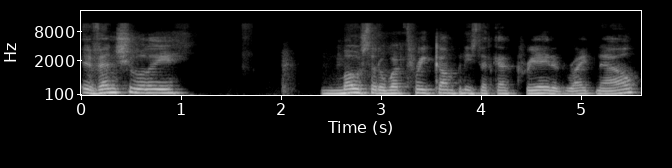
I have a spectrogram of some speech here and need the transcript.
eventually, most of the Web3 companies that get created right now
